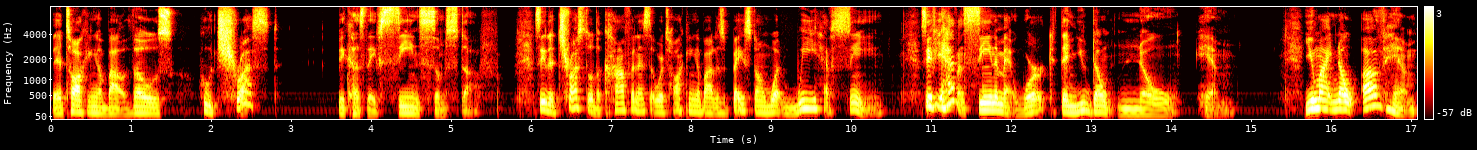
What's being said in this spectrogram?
They're talking about those who trust because they've seen some stuff. See, the trust or the confidence that we're talking about is based on what we have seen. See, if you haven't seen him at work, then you don't know him. You might know of him,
